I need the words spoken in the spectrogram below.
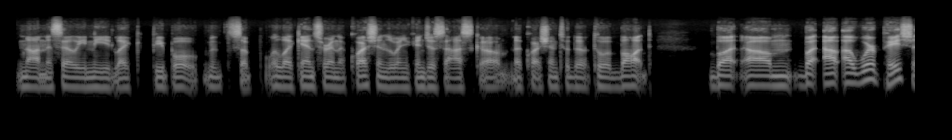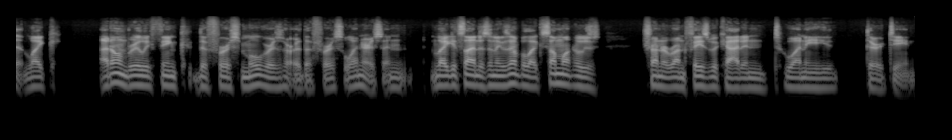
not necessarily need like people with like answering the questions when you can just ask um, the question to the to a bot. But um but I, I, we're patient like i don't really think the first movers are the first winners. And like it's not as an example like someone who's trying to run facebook ad in 2013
